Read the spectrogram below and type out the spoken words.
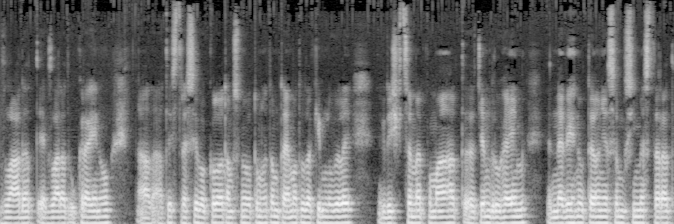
zvládat, jak zvládat Ukrajinu a, a ty stresy okolo. Tam jsme o tomhle tématu taky mluvili. Když chceme pomáhat těm druhým, nevyhnutelně se musíme starat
